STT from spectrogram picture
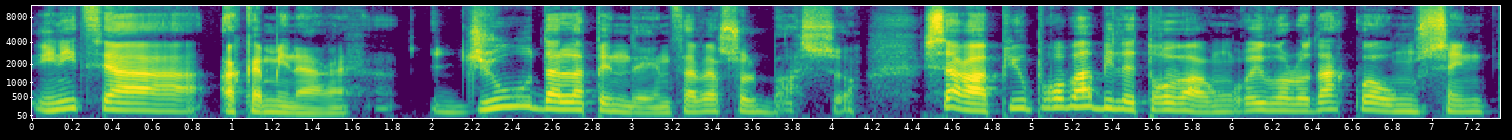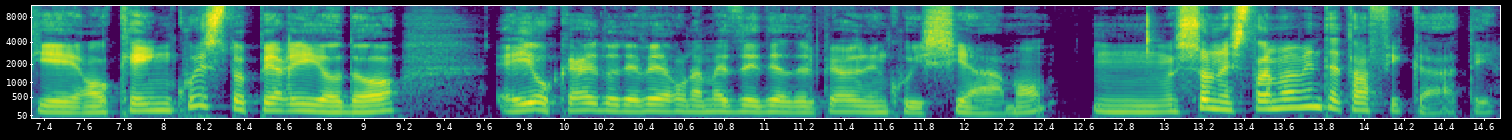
inizia a camminare giù dalla pendenza verso il basso. Sarà più probabile trovare un rivolo d'acqua o un sentiero che in questo periodo, e io credo di avere una mezza idea del periodo in cui siamo, mh, mm, sono estremamente trafficati.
